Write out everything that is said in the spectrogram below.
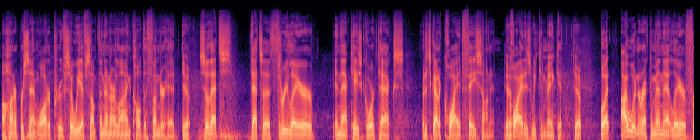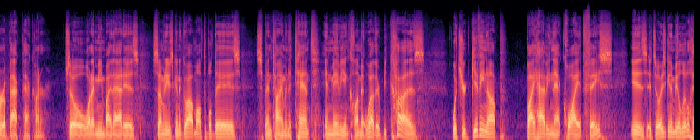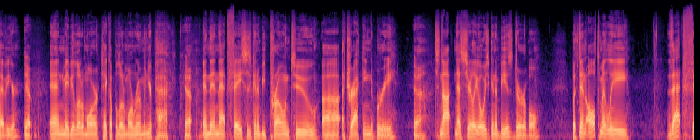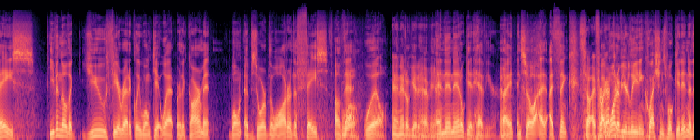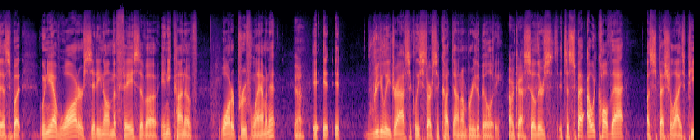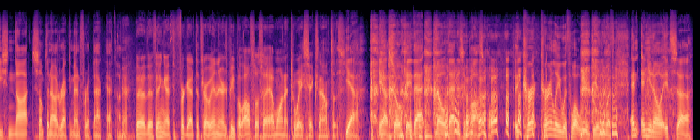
100% waterproof. So we have something in our line called the Thunderhead. Yep. So that's that's a three layer, in that case, Gore-Tex, but it's got a quiet face on it. Yep. Quiet as we can make it. Yep. But I wouldn't recommend that layer for a backpack hunter. So what I mean by that is somebody who's going to go out multiple days, spend time in a tent, and maybe in inclement weather, because what you're giving up by having that quiet face is it's always going to be a little heavier Yep. and maybe a little more, take up a little more room in your pack. Yep. And then that face is going to be prone to uh, attracting debris. Yeah. It's not necessarily always going to be as durable. But then ultimately, that face, even though the you theoretically won't get wet or the garment won't absorb the water, the face of Will. that will. And it'll get heavier. And then it'll get heavier, right? And so I, I think So I by one to- of your leading questions, we'll get into this. But when you have water sitting on the face of a any kind of waterproof laminate, yeah. it, it, it really drastically starts to cut down on breathability. Okay. So there's it's a spe- I would call that a specialized piece, not something I would recommend for a backpack hunter. Okay. The the thing I th- forgot to throw in there is people also say I want it to weigh six ounces. Yeah, yeah. So okay, that no, that is impossible. Uh, cur- currently, with what we're dealing with, and and you know, it's uh,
